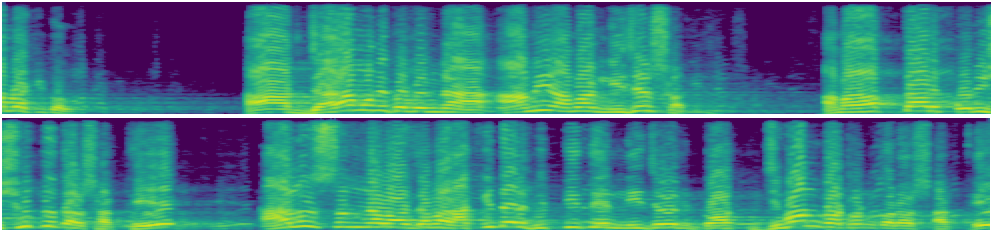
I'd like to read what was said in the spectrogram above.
আমরা কি করলাম? আর যারা মনে করবেন না, আমি আমার নিজের স্বার্থে, আমার আত্মার পরিশুদ্ধতার স্বার্থে আহলুসুন্নাওয়াজ আমার আকিদের ভিত্তিতে নিজের জীবন গঠন করার স্বার্থে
